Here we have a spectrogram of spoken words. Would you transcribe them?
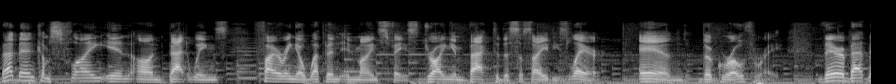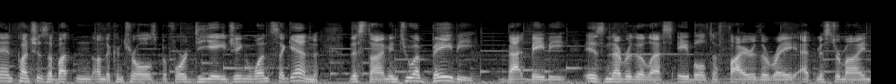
Batman comes flying in on Batwings, firing a weapon in Mind's face, drawing him back to the Society's lair. And the Growth Ray. There, Batman punches a button on the controls before de-aging once again, this time into a baby. Bat Baby is nevertheless able to fire the ray at Mr. Mind,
